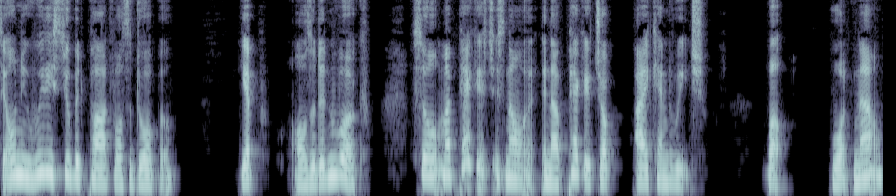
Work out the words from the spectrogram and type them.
The only really stupid part was the doorbell. Yep, also didn't work. So my package is now in a package shop I can't reach. Well, what now?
